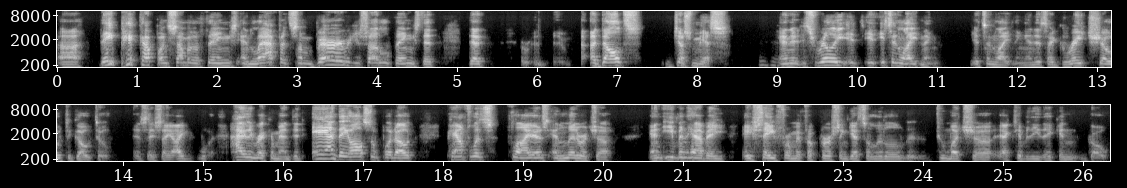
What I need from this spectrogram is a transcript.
uh, they pick up on some of the things and laugh at some very subtle things that that adults just miss. Mm-hmm. And it's really it, it, it's enlightening. It's enlightening, and it's a great show to go to. As they say, I highly recommend it. And they also put out pamphlets, flyers, and literature, and even have a a safe room if a person gets a little too much uh, activity, they can go.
